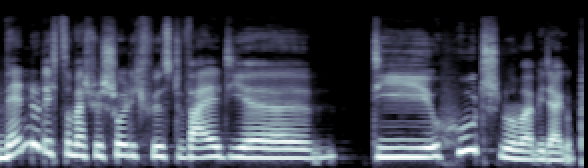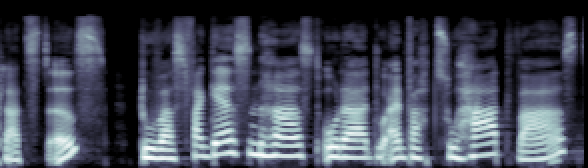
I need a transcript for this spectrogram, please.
Wenn du dich zum Beispiel schuldig fühlst, weil dir die Hutschnur mal wieder geplatzt ist, du was vergessen hast oder du einfach zu hart warst,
